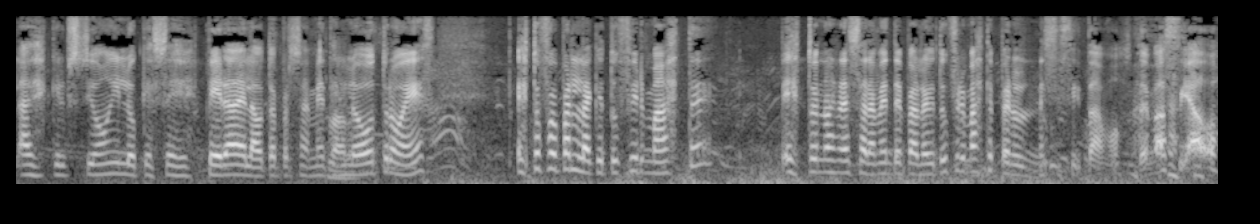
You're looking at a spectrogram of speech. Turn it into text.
la descripción y lo que se espera de la otra persona. Mientras lo otro es, esto fue para la que tú firmaste, esto no es necesariamente para lo que tú firmaste, pero lo necesitamos demasiado.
